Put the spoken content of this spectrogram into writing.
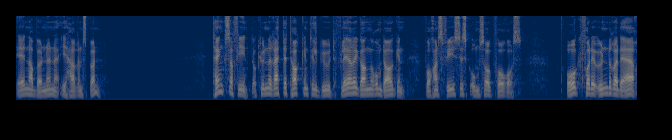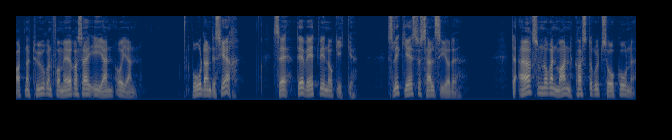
en av bønnene i Herrens bønn. Tenk så fint å kunne rette takken til Gud flere ganger om dagen for hans fysisk omsorg for oss, og for det underet det er at naturen formerer seg igjen og igjen. Hvordan det skjer? Se, det vet vi nok ikke, slik Jesus selv sier det. Det er som når en mann kaster ut såkornet.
